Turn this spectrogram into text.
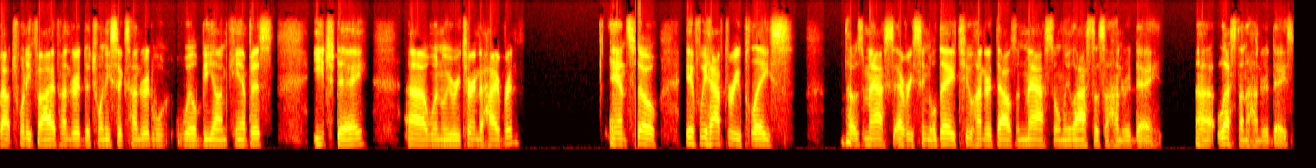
about 2,500 to 2,600 will, will be on campus each day uh, when we return to hybrid. And so if we have to replace those masks every single day, 200,000 masks only last us 100 day, uh, less than 100 days.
